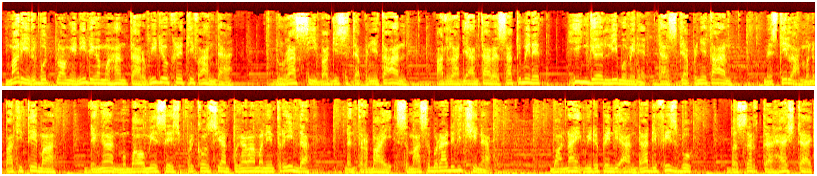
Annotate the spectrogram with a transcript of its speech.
Mari rebut peluang ini dengan menghantar video kreatif anda. Durasi bagi setiap penyertaan adalah di antara 1 minit hingga 5 minit dan setiap penyertaan mestilah menepati tema dengan membawa mesej perkongsian pengalaman yang terindah dan terbaik semasa berada di China. Buat naik video pendek anda di Facebook beserta hashtag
